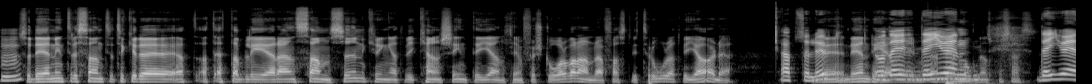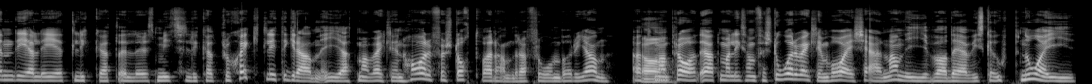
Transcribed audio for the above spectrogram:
Mm. Så det är en intressant, jag tycker det är att, att, etablera en samsyn kring att vi kanske inte egentligen förstår varandra fast vi tror att vi gör det. Absolut. Det, det är en del det, i, det är ju en, mognadsprocess. Det är ju en del i ett lyckat eller ett misslyckat projekt lite grann i att man verkligen har förstått varandra från början. Att, ja. man, pratar, att man liksom förstår verkligen vad är kärnan i vad det är vi ska uppnå i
